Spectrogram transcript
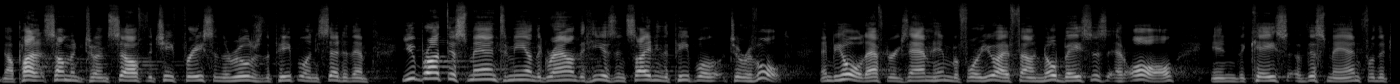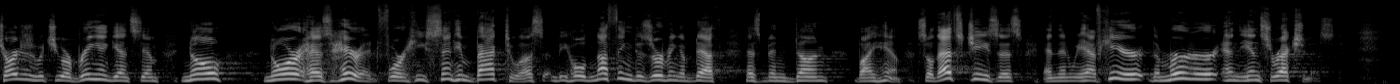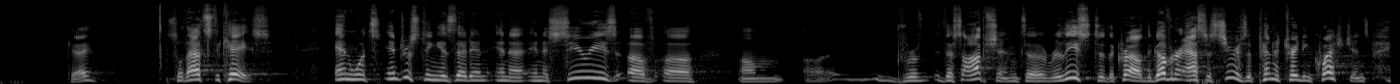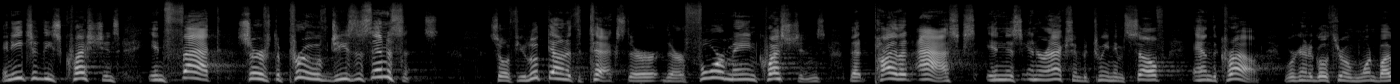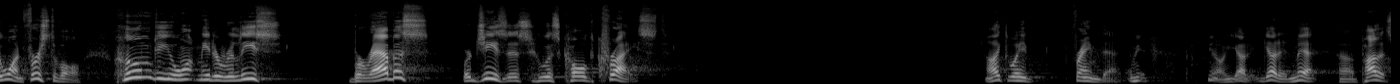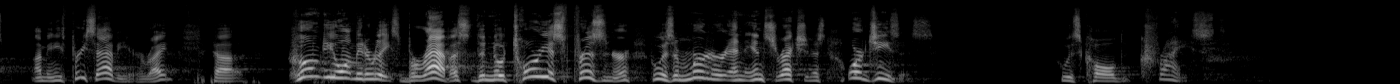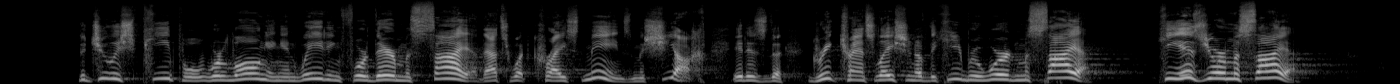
now, Pilate summoned to himself the chief priests and the rulers of the people, and he said to them, You brought this man to me on the ground that he is inciting the people to revolt. And behold, after examining him before you, I have found no basis at all in the case of this man for the charges which you are bringing against him. No, nor has Herod, for he sent him back to us, and behold, nothing deserving of death has been done by him. So that's Jesus, and then we have here the murderer and the insurrectionist. Okay? So that's the case. And what's interesting is that in, in, a, in a series of uh, um, uh, this option to release to the crowd, the governor asks a series of penetrating questions, and each of these questions, in fact, serves to prove Jesus' innocence. So if you look down at the text, there are, there are four main questions that Pilate asks in this interaction between himself and the crowd. We're going to go through them one by one. First of all, whom do you want me to release Barabbas or Jesus, who is called Christ? I like the way he framed that. I mean, you know, you got you to admit, uh, Pilate's, I mean, he's pretty savvy here, right? Uh, whom do you want me to release? Barabbas, the notorious prisoner who is a murderer and insurrectionist, or Jesus, who is called Christ? The Jewish people were longing and waiting for their Messiah. That's what Christ means, Mashiach. It is the Greek translation of the Hebrew word Messiah. He is your Messiah.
